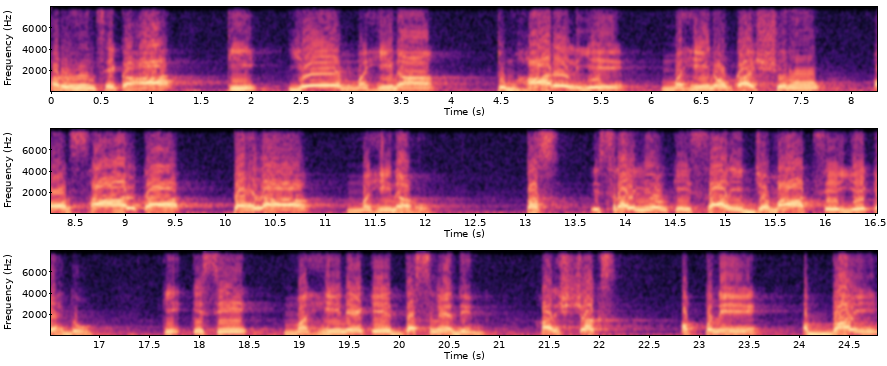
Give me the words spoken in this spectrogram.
ہرون سے کہا کہ یہ مہینہ تمہارے لیے مہینوں کا شروع اور سال کا پہلا مہینہ ہو۔ پس اسرائیلیوں کی ساری جماعت سے یہ کہہ دو کہ اسی مہینے کے دسویں دن ہر شخص اپنے ابائی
